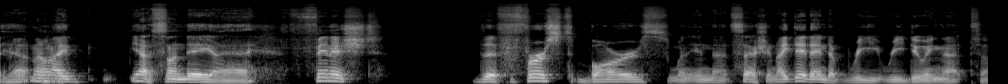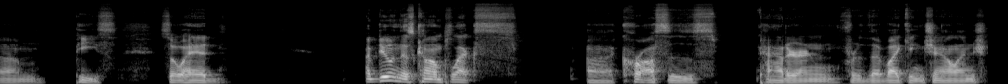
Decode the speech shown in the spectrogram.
Yeah, no, whatever. I yeah, Sunday I finished the first bars when in that session. I did end up re redoing that um, piece, so I had I'm doing this complex uh, crosses pattern for the Viking Challenge,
